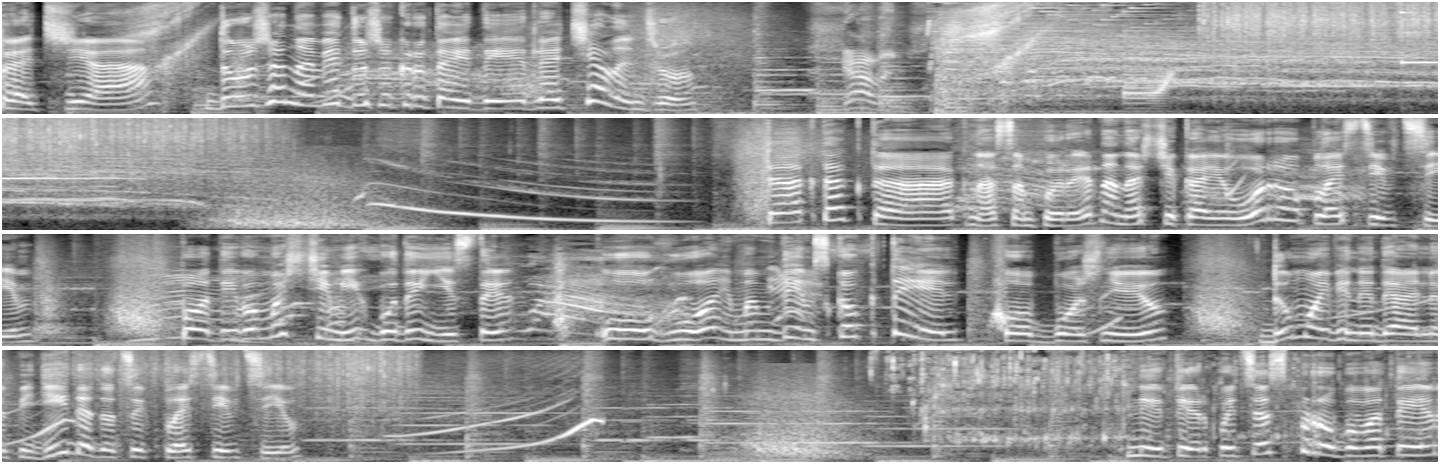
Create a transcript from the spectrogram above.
Хоча дуже навіть дуже крута ідея для челенджу. Так, так, так. Насамперед на нас чекає Орео пластівці. Подивимось, чим їх буду їсти. Ого, ММДМС коктейль. Обожнюю. Думаю, він ідеально підійде до цих пластівців. Не терпиться спробувати.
